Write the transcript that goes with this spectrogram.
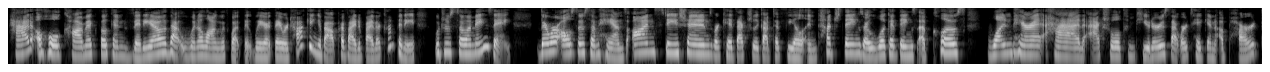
had a whole comic book and video that went along with what they were, they were talking about provided by their company, which was so amazing. There were also some hands on stations where kids actually got to feel and touch things or look at things up close. One parent had actual computers that were taken apart,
